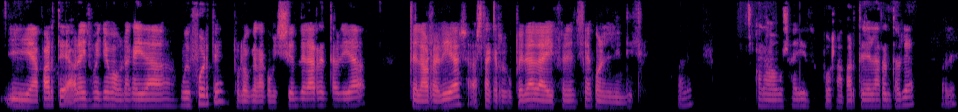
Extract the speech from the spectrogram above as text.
Y aparte, ahora mismo lleva una caída muy fuerte, por lo que la comisión de la rentabilidad te la ahorrarías hasta que recupera la diferencia con el índice. ¿vale? Ahora vamos a ir por la parte de la rentabilidad. ¿vale?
